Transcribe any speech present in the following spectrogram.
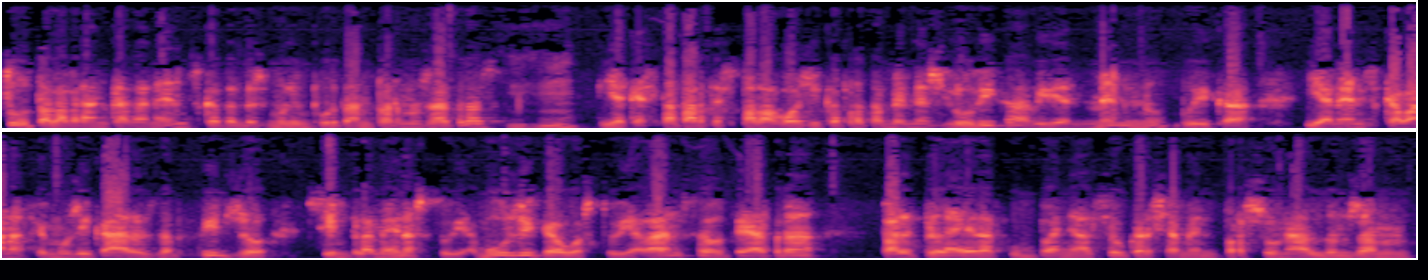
tota la branca de nens, que també és molt important per nosaltres, Uh -huh. i aquesta part és pedagògica però també més lúdica, evidentment, no? Vull dir que hi ha nens que van a fer musicals de petits o simplement estudiar música o estudiar dansa o teatre pel plaer d'acompanyar el seu creixement personal doncs, amb,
